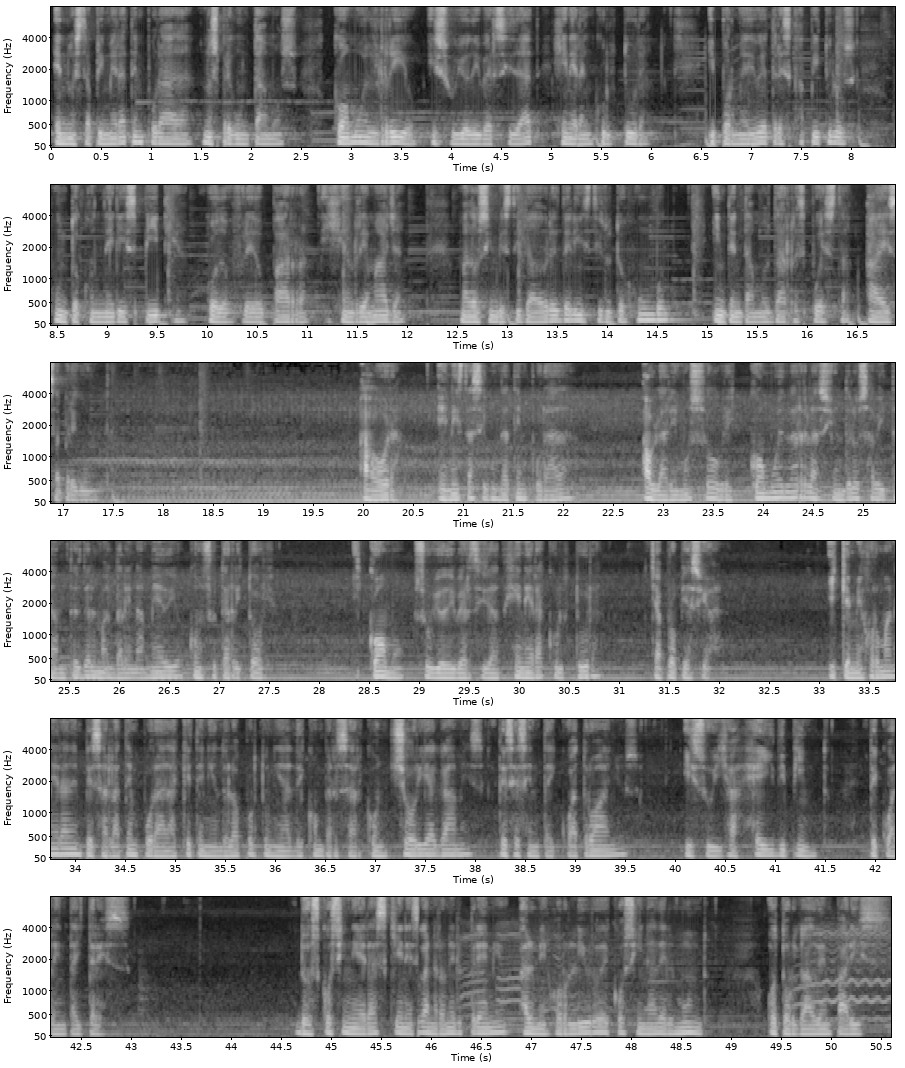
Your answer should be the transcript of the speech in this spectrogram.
En nuestra primera temporada nos preguntamos cómo el río y su biodiversidad generan cultura y por medio de tres capítulos, junto con Nelly Spitia, Godofredo Parra y Henry Amaya, más los investigadores del Instituto Humboldt intentamos dar respuesta a esa pregunta. Ahora, en esta segunda temporada, hablaremos sobre cómo es la relación de los habitantes del Magdalena Medio con su territorio y cómo su biodiversidad genera cultura y apropiación. Y qué mejor manera de empezar la temporada que teniendo la oportunidad de conversar con Choria Gámez, de 64 años, y su hija Heidi Pinto, de 43. Dos cocineras quienes ganaron el premio al mejor libro de cocina del mundo, otorgado en París.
